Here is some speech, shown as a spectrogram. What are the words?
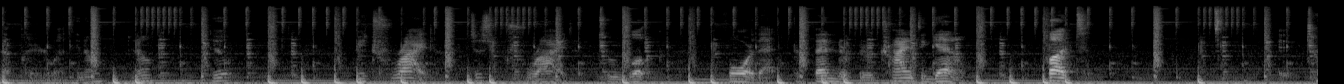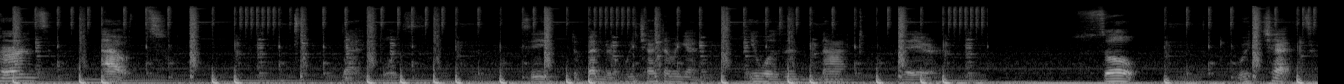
that player was, you know? You know? Dude. We tried, just tried to look for that defender. We were trying to get him. But it turns out that was see, defender, we checked him again. He wasn't not there. So we checked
